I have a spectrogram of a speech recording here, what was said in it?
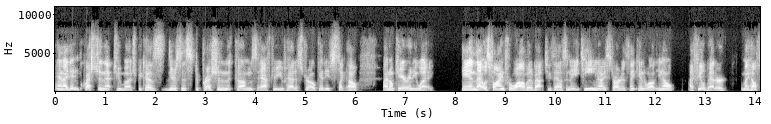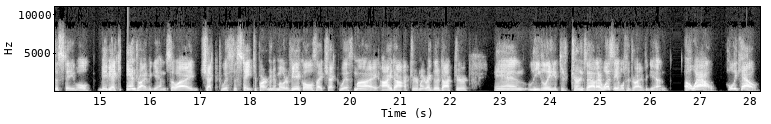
And I didn't question that too much because there's this depression that comes after you've had a stroke, and it's just like, oh, I don't care anyway. And that was fine for a while, but about 2018, I started thinking, well, you know, I feel better my health is stable. Maybe I can drive again. So I checked with the State Department of Motor Vehicles. I checked with my eye doctor, my regular doctor, and legally it turns out I was able to drive again. Oh, wow. Holy cow.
